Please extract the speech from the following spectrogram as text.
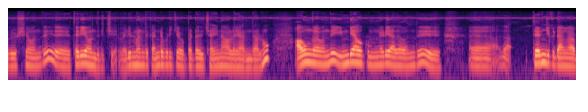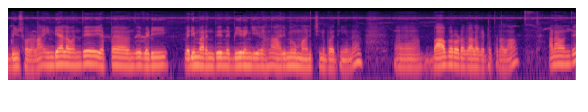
ஒரு விஷயம் வந்து தெரிய வந்துடுச்சு. வெடிமருந்து கண்டுபிடிக்கப்பட்டது சைனாவிலையாக இருந்தாலும் அவங்க வந்து இந்தியாவுக்கு முன்னாடி அதை வந்து தெரிஞ்சுக்கிட்டாங்க அப்படின்னு சொல்லலாம். இந்தியாவில் வந்து எப்போ வந்து வெடி வெடிமருந்து இந்த பீரங்கிகள்லாம் அறிமுகமானுச்சுன்னு பார்த்தீங்கன்னா பாபரோட காலகட்டத்தில் தான். ஆனால் வந்து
